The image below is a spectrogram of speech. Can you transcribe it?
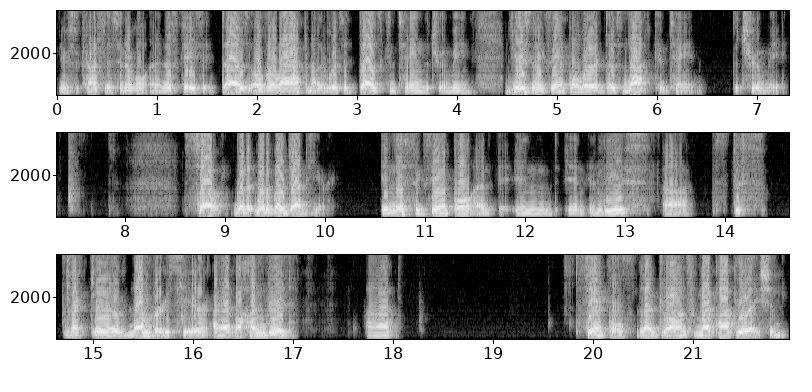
Here's the confidence interval. And in this case, it does overlap. In other words, it does contain the true mean. And here's an example where it does not contain the true mean. So what, what have I done here? In this example, and in, in, in these, uh, this vector of numbers here, I have 100 uh, samples that I've drawn from my population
